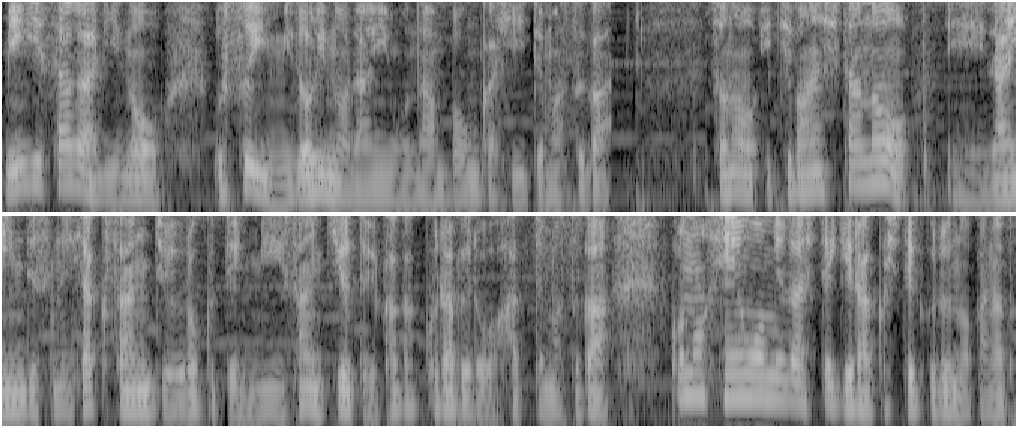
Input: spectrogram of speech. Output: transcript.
右下がりの薄い緑のラインを何本か引いてますが、その一番下の、えー、ラインですね、136.239という価格ラベルを貼ってますが、この辺を目指して下落してくるのかなと。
